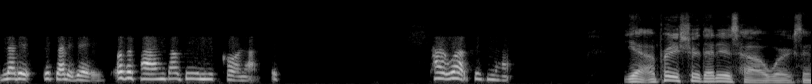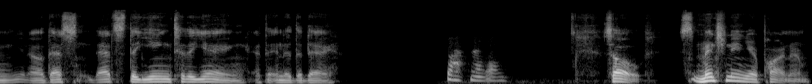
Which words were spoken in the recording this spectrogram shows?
let it. Just let it be. Other times, I'll be in his corner. It's how it works, isn't it? Yeah, I'm pretty sure that is how it works. And you know, that's that's the yin to the yang at the end of the day. Definitely. So mentioning your partner,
